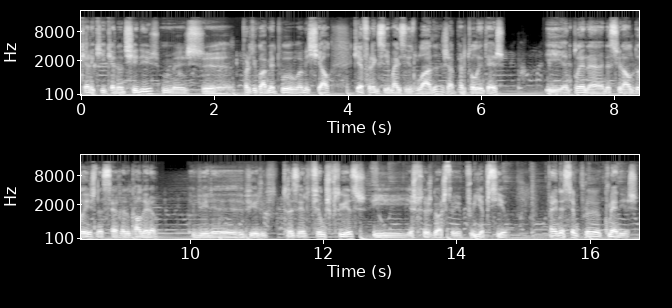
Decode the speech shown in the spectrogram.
quer aqui, quer noutros sítios, mas uh, particularmente o Amichial, que é a freguesia mais isolada, já perto do Alentejo e em plena Nacional 2, na Serra do Caldeirão, vir, eh, vir trazer filmes portugueses e, as pessoas gostam e, apreciam. Ainda sempre comédias,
